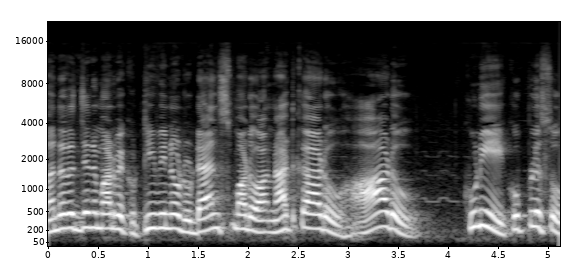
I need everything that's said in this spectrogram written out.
ಮನೋರಂಜನೆ ಮಾಡಬೇಕು. ಟಿ ವಿ ನೋಡು ಡ್ಯಾನ್ಸ್ ಮಾಡು ನಾಟಕ ಆಡು, ಹಾಡು, ಕುಣಿ, ಕುಪ್ಪಳಿಸು.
